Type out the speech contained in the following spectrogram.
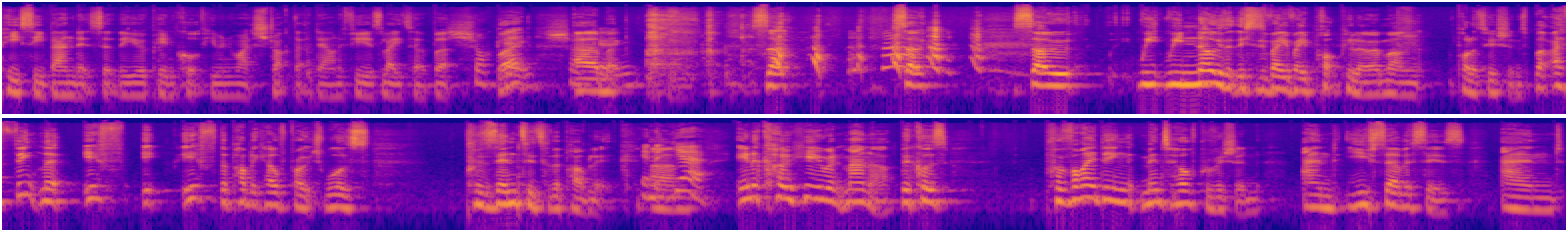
PC bandits at the European Court of Human Rights struck that down a few years later. But Shocking, right? Um, shocking. so, so, so we, we know that this is very, very popular among politicians. But I think that if if the public health approach was presented to the public um, In a- yeah. in a coherent manner, because providing mental health provision and youth services and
